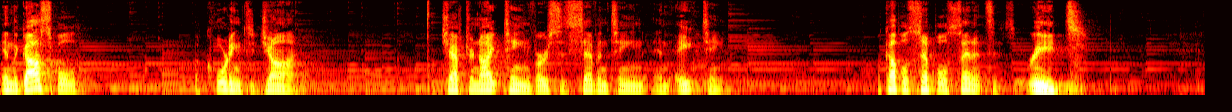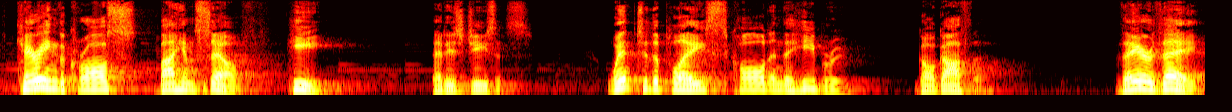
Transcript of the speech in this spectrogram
In the Gospel according to John, chapter 19, verses 17 and 18, a couple simple sentences. It reads, carrying the cross by himself, he, that is Jesus, went to the place called in the Hebrew Golgotha. There they,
